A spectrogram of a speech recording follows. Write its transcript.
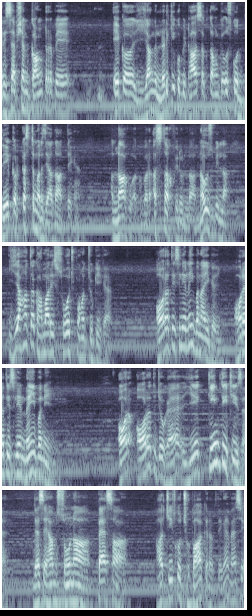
ریسیپشن کاؤنٹر پہ ایک ینگ لڑکی کو بٹھا سکتا ہوں کہ اس کو دیکھ کر کسٹمر زیادہ آتے ہیں؟ اللہ اکبر استغفر اللہ نعوذ باللہ۔ یہاں تک ہماری سوچ پہنچ چکی ہے۔ عورت اس لیے نہیں بنائی گئی، عورت اس لیے نہیں بنی۔ اور عورت جو ہے، یہ قیمتی چیز ہے۔ جیسے ہم سونا، پیسہ، ہر چیز کو چھپا کے رکھتے گئے ویسے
